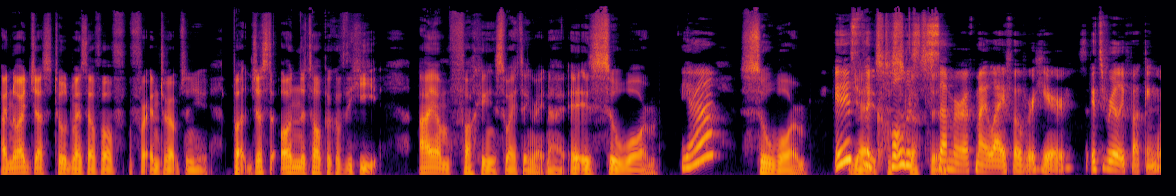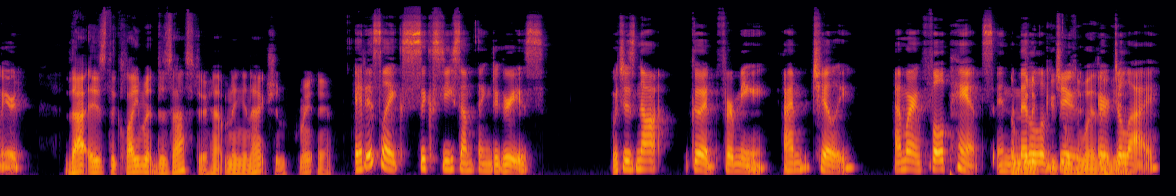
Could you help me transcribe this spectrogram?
I know I just told myself off for interrupting you, but just on the topic of the heat, I am fucking sweating right now. It is so warm. Yeah. So warm. It is Yeah, the coldest disgusting. summer of my life over here. It's really fucking weird. That is the climate disaster happening in action right there. It is like 60 something degrees, which is not good for me. I'm chilly. I'm wearing full pants in the I'm middle of Google June or here. July.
